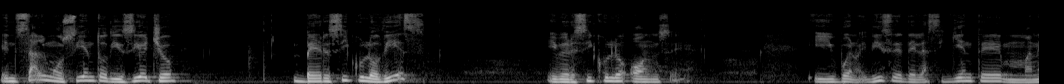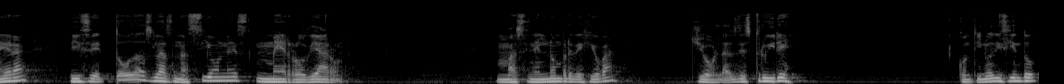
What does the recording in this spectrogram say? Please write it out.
en Salmo 118, versículo 10 y versículo 11. Y bueno, dice de la siguiente manera, dice, todas las naciones me rodearon, mas en el nombre de Jehová yo las destruiré. Continúa diciendo,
